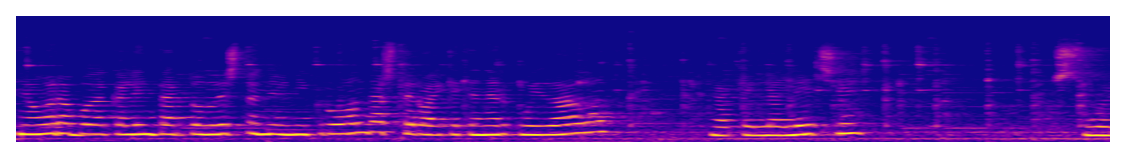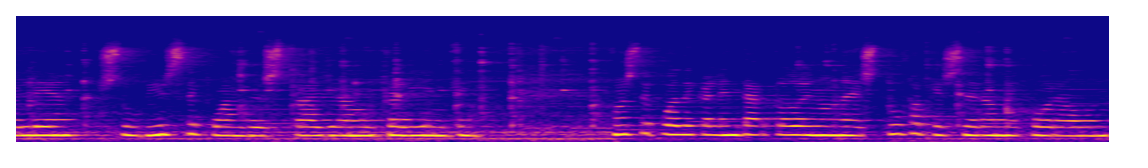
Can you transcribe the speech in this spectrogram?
Y ahora voy a calentar todo esto en el microondas, pero hay que tener cuidado ya que la leche suele subirse cuando está ya muy caliente. No se puede calentar todo en una estufa que será mejor aún.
